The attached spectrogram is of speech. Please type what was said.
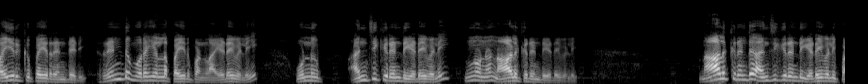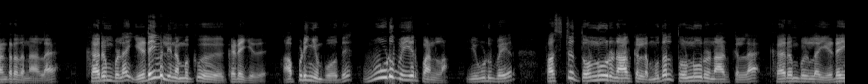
பயிருக்கு பயிர் ரெண்டு அடி. ரெண்டு முறைகளில் பயிர் பண்ணலாம் இடைவெளி. ஒன்று அஞ்சுக்கு ரெண்டு இடைவெளி இன்னொன்று நாலுக்கு ரெண்டு இடைவெளி. நாலுக்கு ரெண்டு அஞ்சுக்கு ரெண்டு இடைவெளி பண்ணுறதுனால கரும்புல இடைவெளி நமக்கு கிடைக்குது. அப்படிங்கும்போது ஊடுபயிர் பண்ணலாம். ஊடுபயிர். ஃபர்ஸ்ட் தொண்ணூறு நாட்கள்ல முதல் தொண்ணூறு நாட்கள்ல கரும்புல இடை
